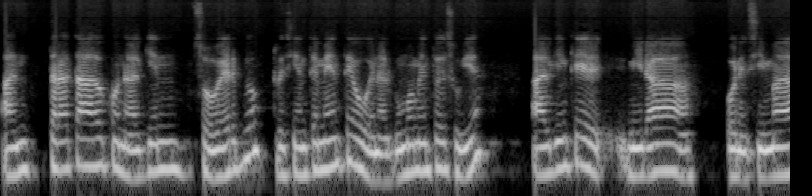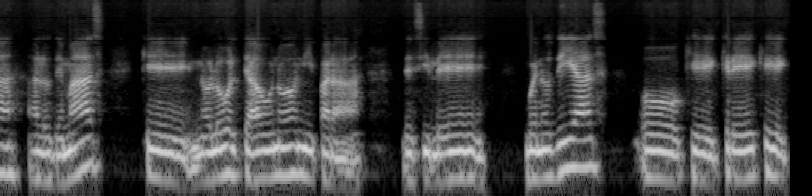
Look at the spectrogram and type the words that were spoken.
¿Han tratado con alguien soberbio recientemente o en algún momento de su vida? Alguien que mira por encima a los demás, que no lo voltea a uno ni para decirle buenos días o que cree que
